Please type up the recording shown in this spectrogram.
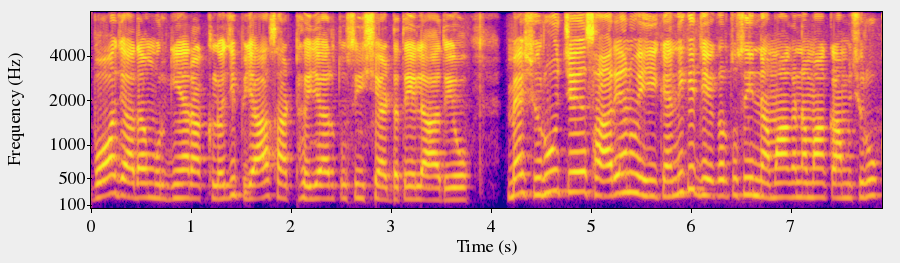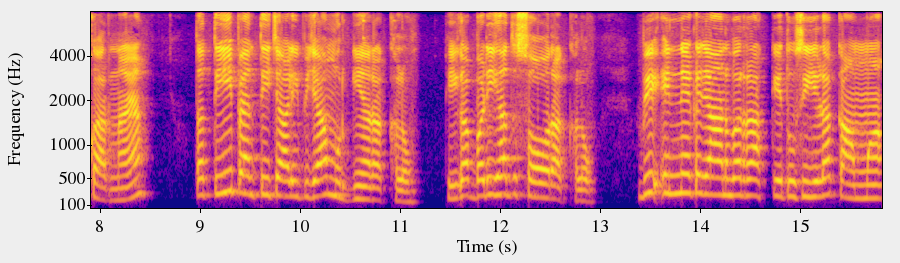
ਬਹੁਤ ਜ਼ਿਆਦਾ ਮੁਰਗੀਆਂ ਰੱਖ ਲਓ ਜੀ 50 ਹਜ਼ਾਰ ਤੁਸੀਂ ਸ਼ੈੱਡ ਤੇ ਲਾ ਦਿਓ। ਮੈਂ ਸ਼ੁਰੂ 'ਚ ਸਾਰਿਆਂ ਨੂੰ ਇਹੀ ਕਹਿੰਦੀ ਕਿ ਜੇਕਰ ਤੁਸੀਂ ਨਵਾਂ ਨਵਾਂ ਕੰਮ ਸ਼ੁਰੂ ਕਰਨਾ ਆ, ਤਾਂ 30 35 40 50 ਮੁਰਗੀਆਂ ਰੱਖ ਲਓ। ਠੀਕ ਆ, ਬੜੀ ਹੱਦ 100 ਰੱਖ ਲਓ। ਵੀ ਇੰਨੇ ਕ ਜਾਨਵਰ ਰੱਖ ਕੇ ਤੁਸੀਂ ਜਿਹੜਾ ਕੰਮ ਆ,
